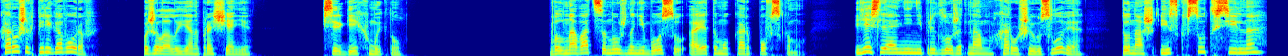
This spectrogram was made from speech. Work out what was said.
Хороших переговоров, пожелала я на прощание. Сергей хмыкнул. Волноваться нужно не боссу, а этому Карповскому. Если они не предложат нам хорошие условия, то наш иск в суд сильно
